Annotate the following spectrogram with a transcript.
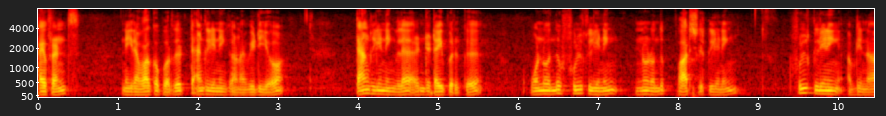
ஹாய் ஃப்ரெண்ட்ஸ் இன்றைக்கி நான் பார்க்க போகிறது டேங்க் கிளீனிங்கான வீடியோ டேங்க் கிளீனிங்கில் ரெண்டு டைப் இருக்குது ஒன்று வந்து ஃபுல் கிளீனிங் இன்னொன்று வந்து பார்ஷியல் கிளீனிங் ஃபுல் கிளீனிங் அப்படின்னா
